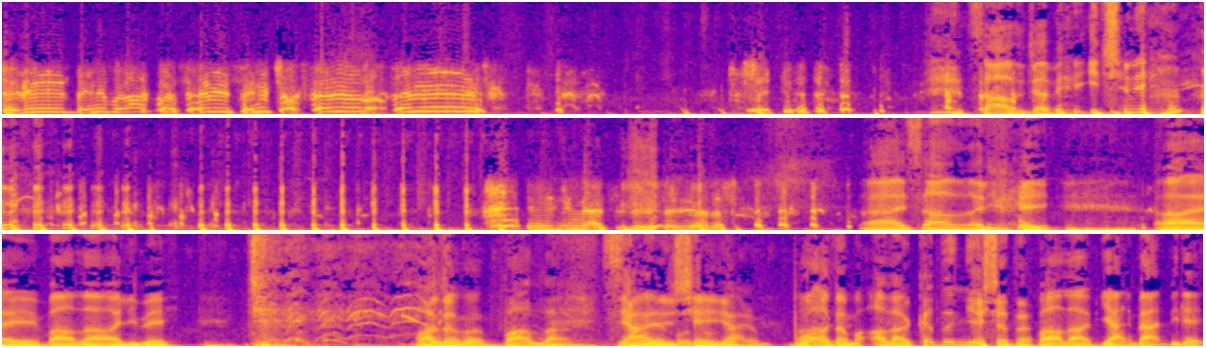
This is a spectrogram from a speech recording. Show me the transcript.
Sevil beni bırakma Sevil seni çok seviyorum Sevil. Sağ olun canım. İçini İyi günler sizleri seviyoruz. Ay sağ olun Ali Bey. Ay vallahi Ali Bey. Adamı valla yani bozuldu. şey yani bu Vallahi. adamı alan kadın yaşadı. Vallahi yani ben bile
